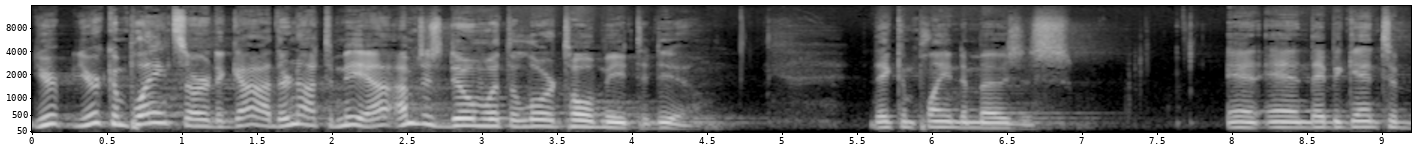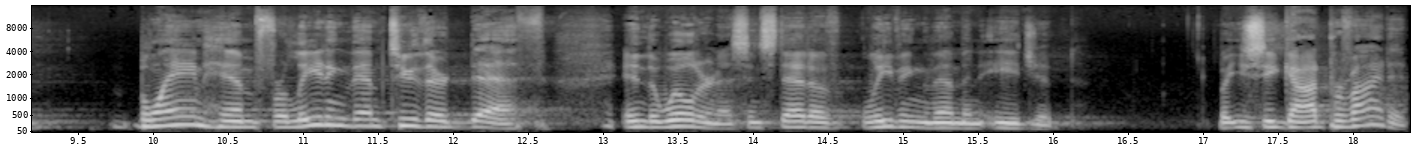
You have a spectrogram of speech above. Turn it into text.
your, your complaints are to God, they're not to me. I, I'm just doing what the Lord told me to do. They complained to Moses, and, and they began to blame him for leading them to their death in the wilderness instead of leaving them in Egypt. But you see, God provided.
